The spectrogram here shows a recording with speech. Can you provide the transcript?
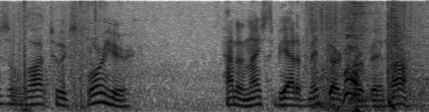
There's a lot to explore here. Kinda nice to be out of Midgard for a bit, huh?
